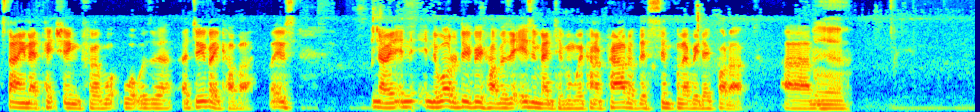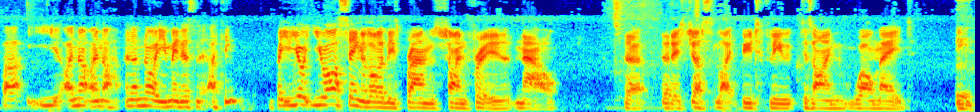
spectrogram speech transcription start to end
standing there pitching for what, what was a, a duvet cover. But it was, you know, in, in the world of duvet covers, it is inventive, and we're kind of proud of this simple everyday product. Um, yeah. but you, I know, I know, I know what you mean, isn't it? I think, but you you are seeing a lot of these brands shine through now. That that it's just like beautifully designed, well made, Mm.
